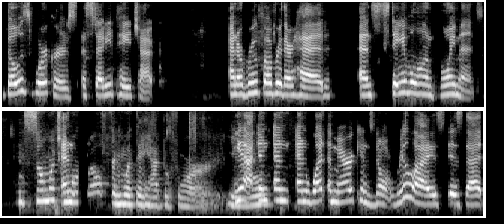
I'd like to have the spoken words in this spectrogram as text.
those workers a steady paycheck and a roof over their head and stable employment and so much and, more wealth than what they had before yeah know? and and and what americans don't realize is that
